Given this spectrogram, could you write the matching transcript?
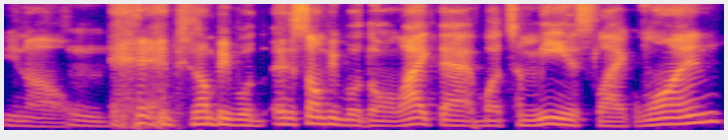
you know. Mm. And some people and some people don't like that, but to me, it's like one.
